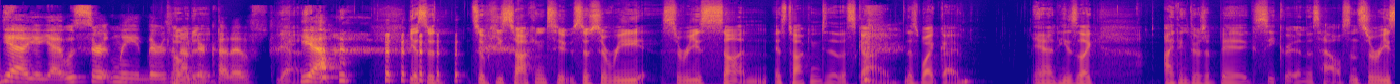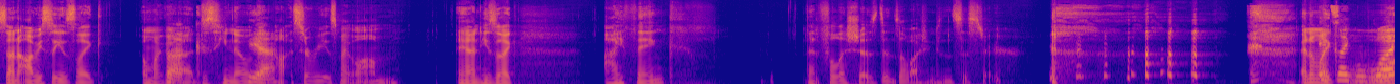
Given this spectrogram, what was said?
Yeah, yeah, yeah. It was certainly there was an undercut of Yeah. yeah. yeah so so he's talking to so Cirie Cirie's son is talking to this guy this white guy and he's like i think there's a big secret in this house and Cirie's son obviously is like oh my god Fuck. does he know Yeah. that Cirie is my mom and he's like i think that felicia is denzel washington's sister and i'm like it's like what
